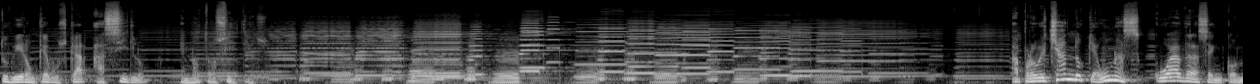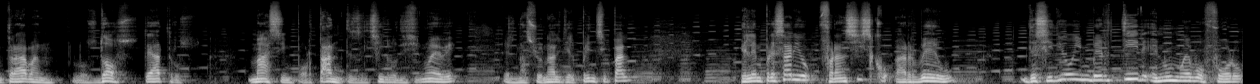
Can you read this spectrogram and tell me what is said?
tuvieron que buscar asilo en otros sitios. Aprovechando que a unas cuadras se encontraban los dos teatros más importantes del siglo XIX, el Nacional y el Principal, el empresario Francisco Arbeu decidió invertir en un nuevo foro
